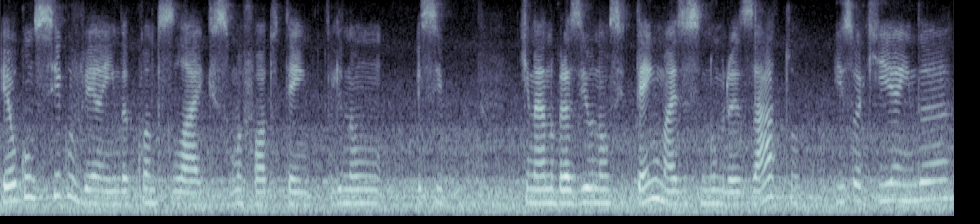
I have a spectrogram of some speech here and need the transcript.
eu consigo ver ainda quantos likes uma foto tem. Ele não esse que né, no Brasil não se tem mais esse número exato, isso aqui ainda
